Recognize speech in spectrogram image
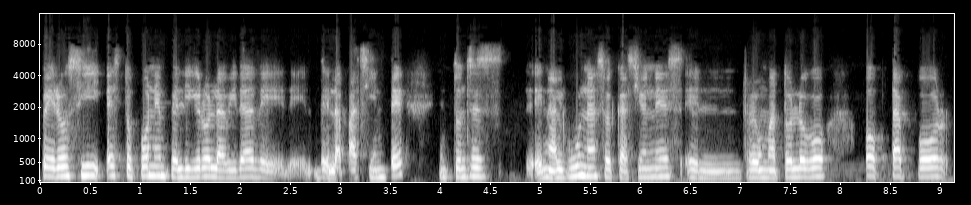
pero si esto pone en peligro la vida de, de la paciente, entonces en algunas ocasiones el reumatólogo opta por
